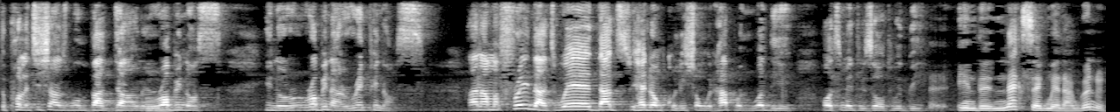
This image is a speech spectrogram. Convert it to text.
The politicians won't back down and hmm. robbing us, you know, robbing and raping us. And I'm afraid that where that head-on collision would happen, what the ultimate result would be. In the next segment, I'm going to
